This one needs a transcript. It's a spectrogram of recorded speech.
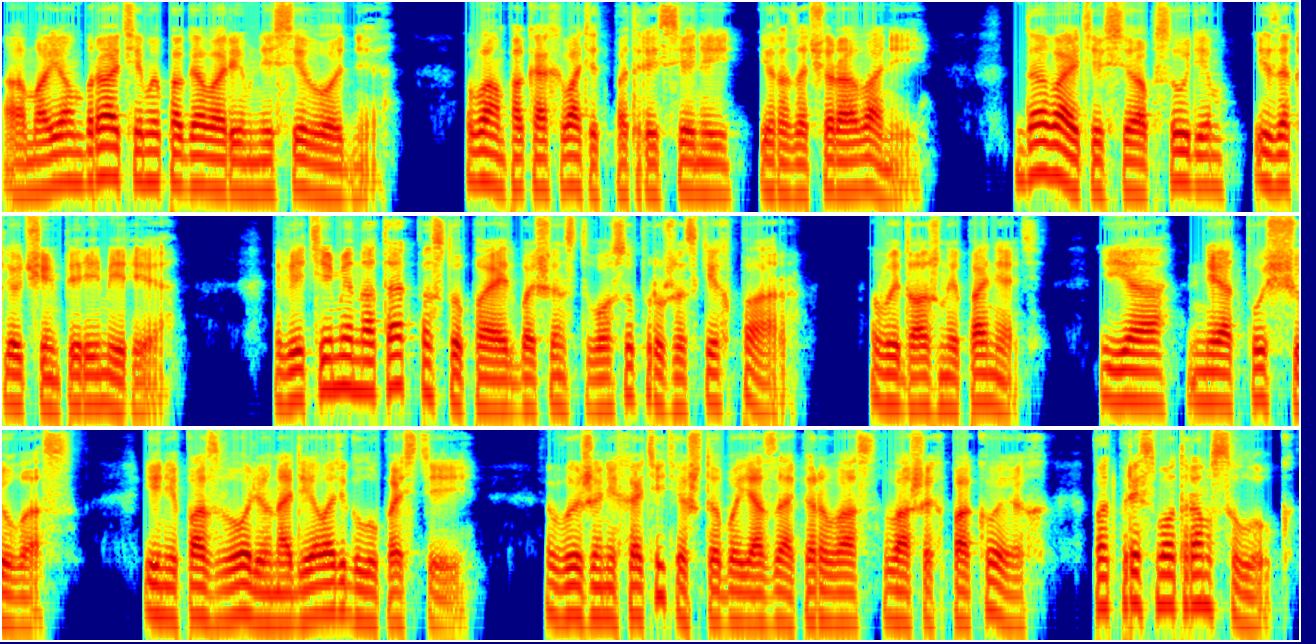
«О моем брате мы поговорим не сегодня. Вам пока хватит потрясений и разочарований. Давайте все обсудим и заключим перемирие. Ведь именно так поступает большинство супружеских пар. Вы должны понять, я не отпущу вас и не позволю наделать глупостей. Вы же не хотите, чтобы я запер вас в ваших покоях под присмотром слуг,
